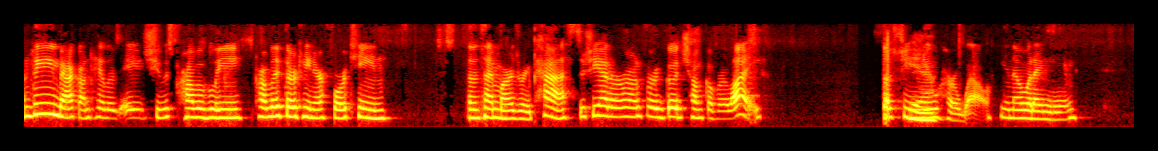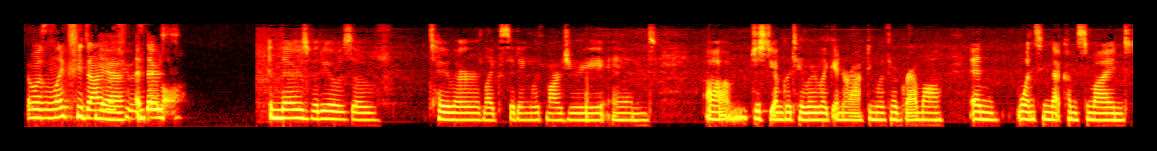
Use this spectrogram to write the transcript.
I'm thinking back on Taylor's age. She was probably probably 13 or 14 by the time Marjorie passed, so she had her around for a good chunk of her life. So she Yeah. knew her well. You know what I mean? It wasn't like she died Yeah, when she was and there's- little. And there's videos of Taylor like sitting with Marjorie and um, just younger Taylor like interacting with her grandma. And one scene that comes to mind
